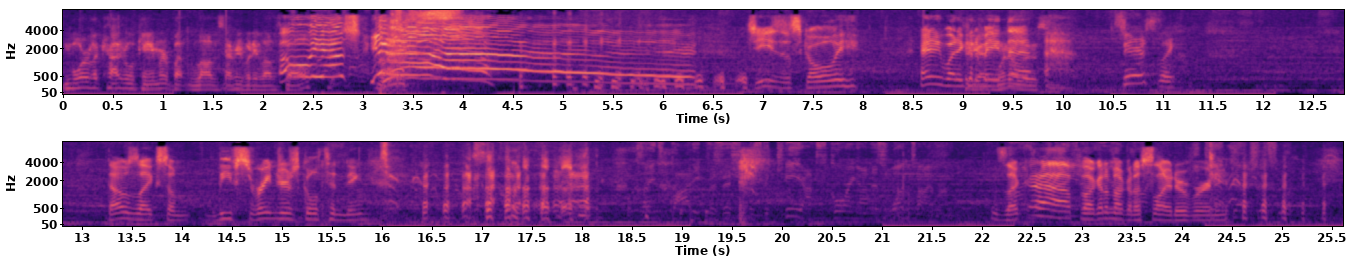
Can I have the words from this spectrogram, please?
more of a casual gamer but loves everybody loves golf. Oh yes! Yeah! Jesus, goalie. Anybody could have made that. Seriously. That was like some Leafs Rangers goaltending. It's like, ah, fuck it, I'm not gonna slide over any.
